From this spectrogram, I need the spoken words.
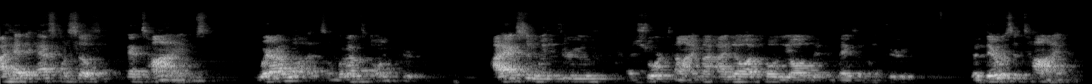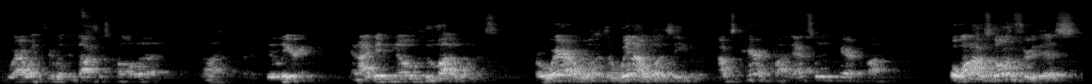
I had to ask myself at times where I was and what I was going through. I actually went through a short time. I, I know I've told you all the different things I went through, but there was a time where I went through what the doctors called a, a delirium, and I didn't know who I was or where I was or when I was even. I was terrified, absolutely terrified. But while I was going through this,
